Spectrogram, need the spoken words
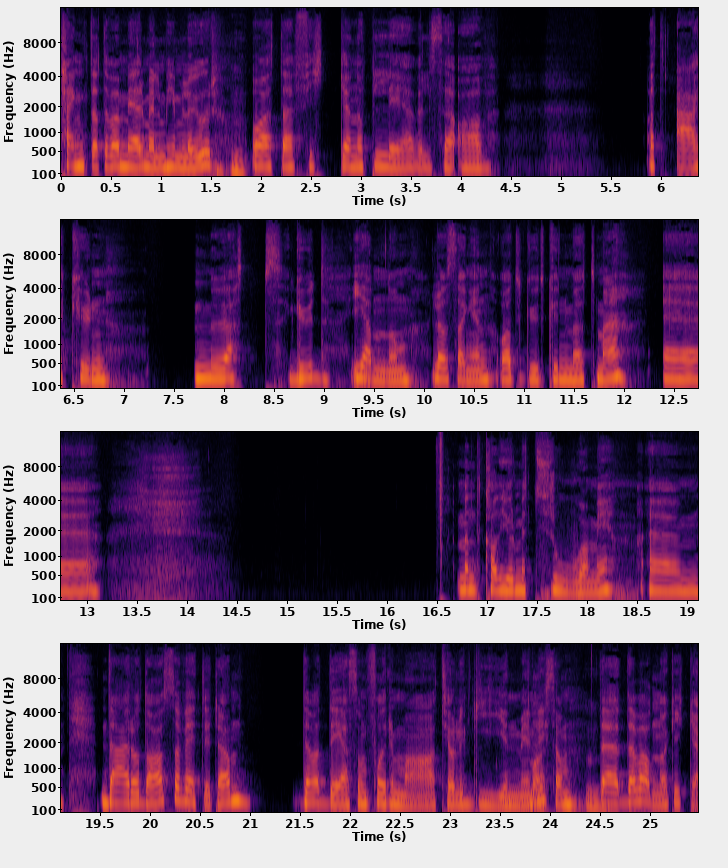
tenkte at det var mer mellom himmel og jord, mm. og at jeg fikk en opplevelse av at jeg kunne møte Gud gjennom lovsangen, og at Gud kunne møte meg Eh, men hva det gjorde med troa mi eh, Der og da så vet jeg ikke om det var det som forma teologien min, liksom. Mm. Det, det, var det nok ikke.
